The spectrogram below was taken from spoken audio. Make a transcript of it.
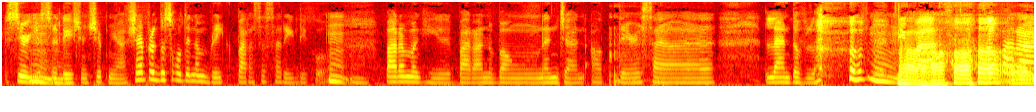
serious relationship niya. Syempre gusto ko din ng break para sa sarili ko. Para mag-heal, para ano bang nandyan out there sa land of love. Di ba? Ah, So parang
